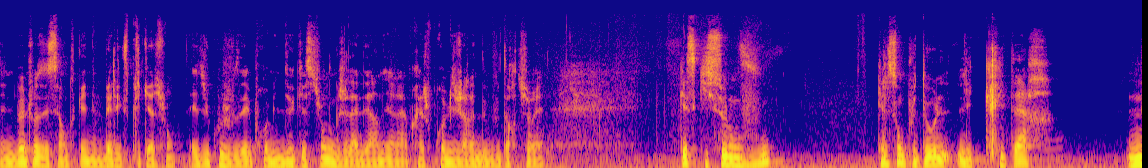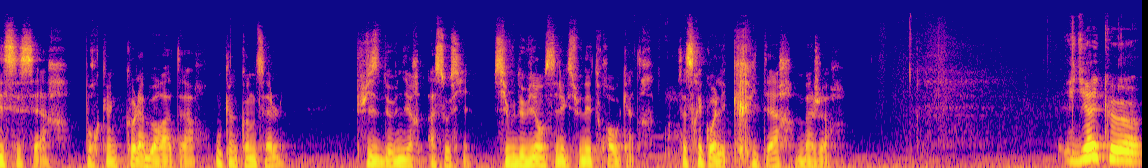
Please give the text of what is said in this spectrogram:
une bonne chose et c'est en tout cas une belle explication. Et du coup, je vous avais promis deux questions, donc j'ai la dernière et après, je promis, j'arrête de vous torturer. Qu'est-ce qui, selon vous, quels sont plutôt les critères nécessaires pour qu'un collaborateur ou qu'un counsel puisse devenir associé si vous deviez en sélectionner trois ou quatre, ce serait quoi les critères majeurs? Je dirais que,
